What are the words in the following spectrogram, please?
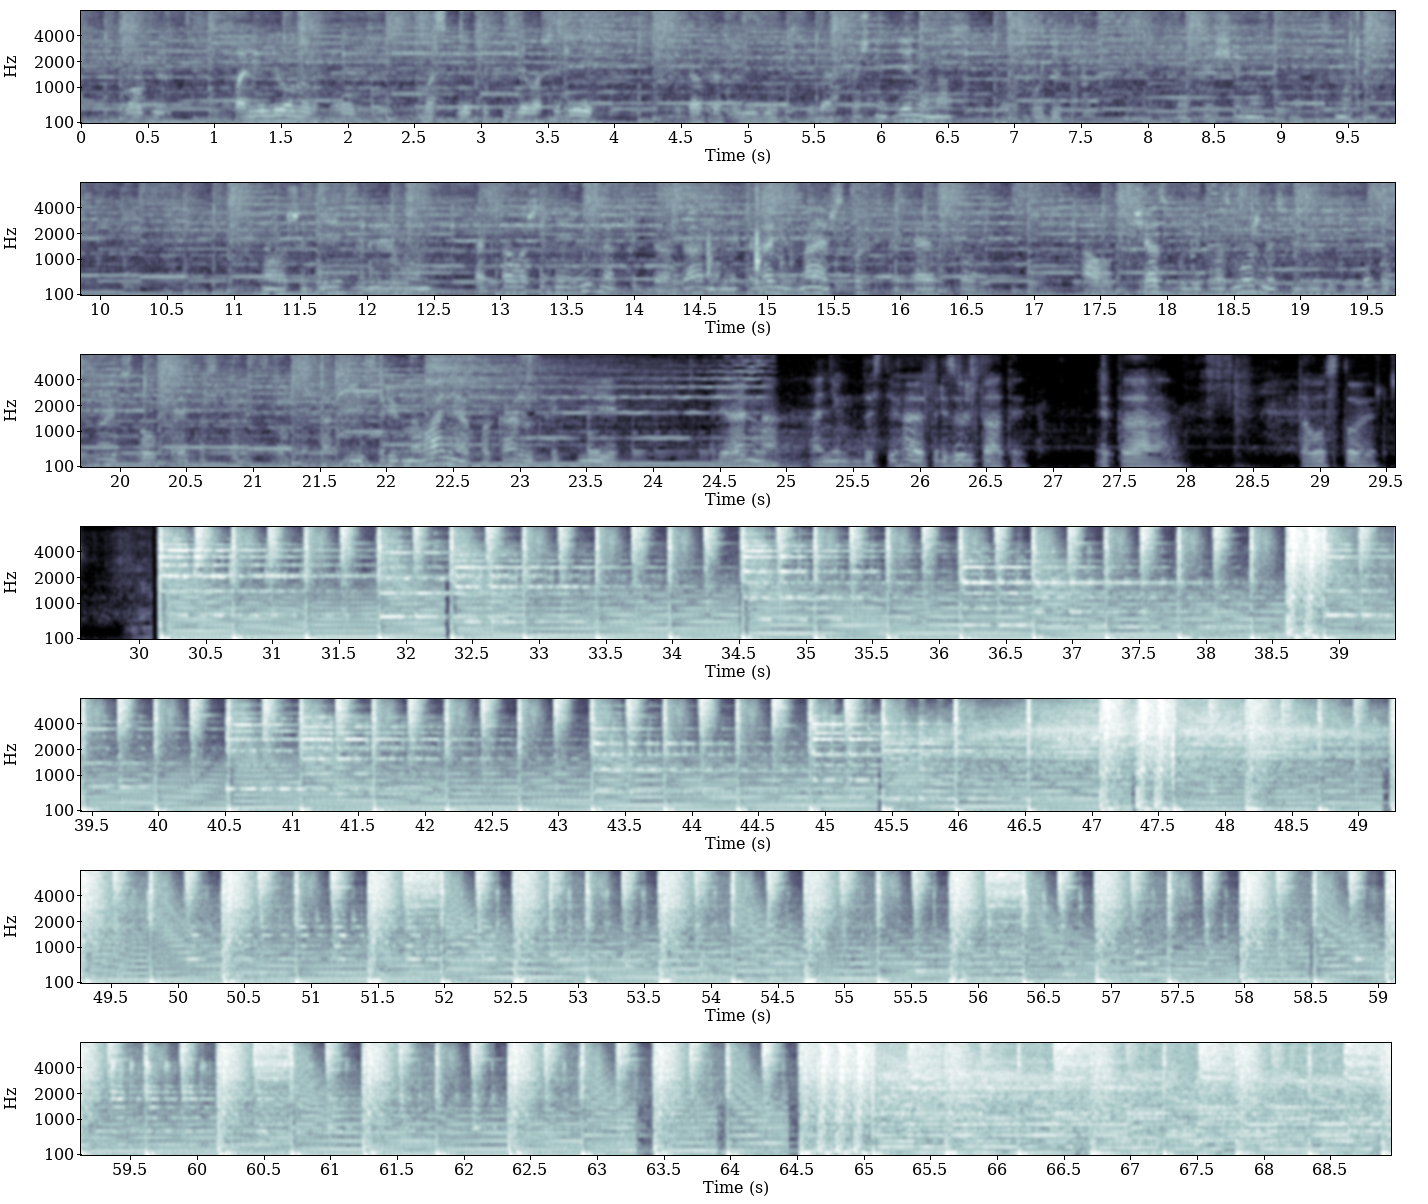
по миллиону в Москве купили лошадей. Завтра привезут сюда. Сегодняшний день у нас будет насыщенный. Мы посмотрим на лошадей за миллион. Так-то лошадей видно всегда, да, но никогда не знаешь, сколько какая стоит. А вот сейчас будет возможность увидеть, вот это стоит столько, это стоит столько. И соревнования покажут, какие реально они достигают результаты. Это того стоит.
